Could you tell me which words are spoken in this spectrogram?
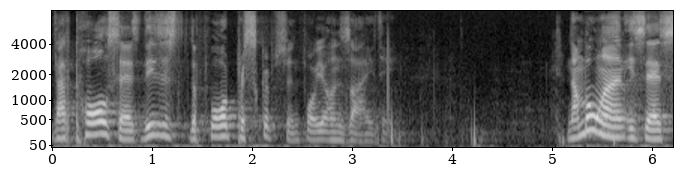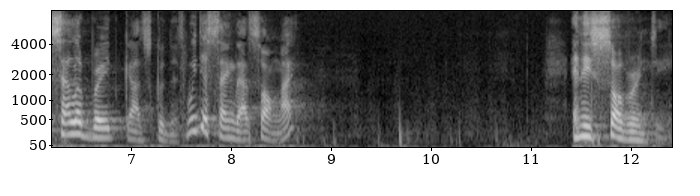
that Paul says this is the four prescription for your anxiety. Number one, it says celebrate God's goodness. We just sang that song, right? And His sovereignty.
